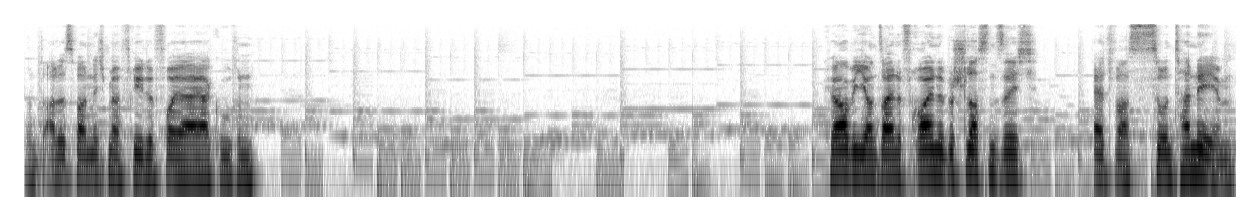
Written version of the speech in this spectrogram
Und alles war nicht mehr Friede, Feuer, Eierkuchen. Kirby und seine Freunde beschlossen sich, etwas zu unternehmen.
